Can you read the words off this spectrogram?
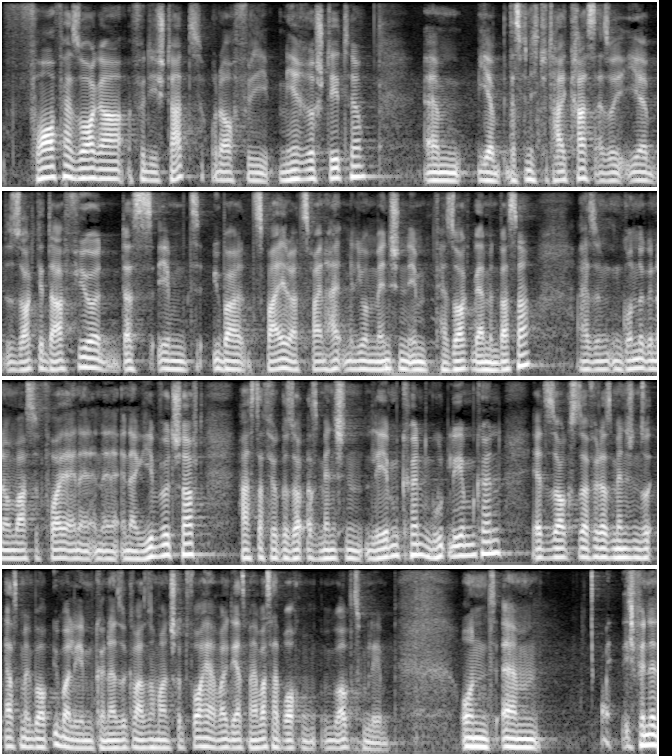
Fondsversorger für die Stadt oder auch für die mehrere Städte, ähm, ihr, das finde ich total krass. Also ihr sorgt ja dafür, dass eben über zwei oder zweieinhalb Millionen Menschen eben versorgt werden mit Wasser. Also im Grunde genommen warst du vorher in der Energiewirtschaft, hast dafür gesorgt, dass Menschen leben können, gut leben können. Jetzt sorgst du dafür, dass Menschen so erstmal überhaupt überleben können. Also quasi nochmal einen Schritt vorher, weil die erstmal Wasser brauchen, überhaupt zum Leben. Und ähm, ich finde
